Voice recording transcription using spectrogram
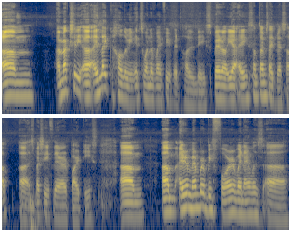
Um, I'm actually uh, I like Halloween. It's one of my favorite holidays. Pero yeah, I sometimes I dress up, uh, especially if there are parties. Um, um, I remember before when I was uh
